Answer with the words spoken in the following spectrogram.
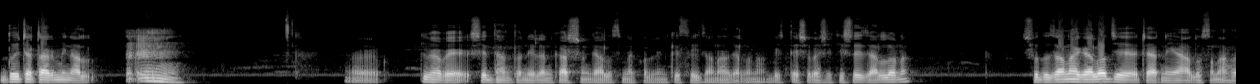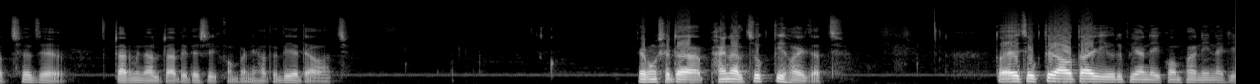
দুইটা টার্মিনাল কীভাবে সিদ্ধান্ত নিলেন, কার সঙ্গে আলোচনা করলেন, কিছুই জানা গেল না। দেশবাসী কিছুই জানলো না। শুধু জানা গেল যে এটা নিয়ে আলোচনা হচ্ছে, যে টার্মিনালটা বিদেশি কোম্পানি হাতে দিয়ে দেওয়া হচ্ছে। এবং সেটা ফাইনাল চুক্তি হয়ে যাচ্ছে। তো এই চুক্তির আওতায় ইউরোপিয়ান এই কোম্পানি নাকি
